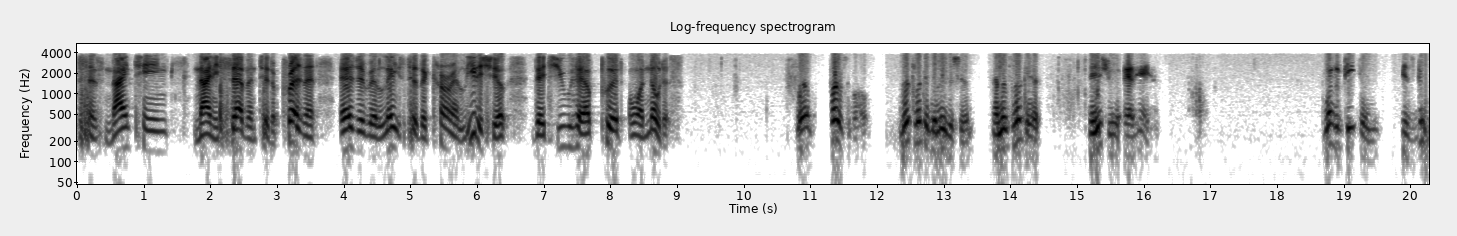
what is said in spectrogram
since 1997 to the present as it relates to the current leadership that you have put on notice? Well, first of all, let's look at the leadership and let's look at the issue at hand. When the people is duped,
